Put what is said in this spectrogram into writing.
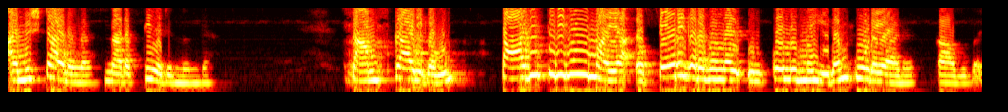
അനുഷ്ഠാനങ്ങൾ നടത്തി വരുന്നുണ്ട്. സാംസ്കാരികവും പാരിസ്ഥിതികവുമായ ഒട്ടേറെ ഘടകങ്ങൾ ഉൾക്കൊള്ളുന്ന ഇടം കൂടെയാണ് കാവുകൾ.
